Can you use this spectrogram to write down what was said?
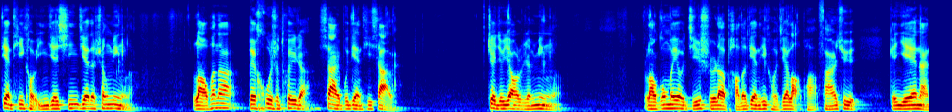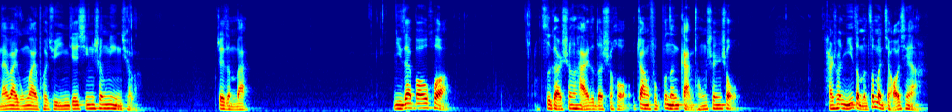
电梯口迎接新接的生命了，老婆呢被护士推着下一步电梯下来，这就要了人命了。老公没有及时的跑到电梯口接老婆，反而去跟爷爷奶奶、外公外婆去迎接新生命去了，这怎么办？你再包括自个儿生孩子的时候，丈夫不能感同身受，还说你怎么这么矫情啊？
